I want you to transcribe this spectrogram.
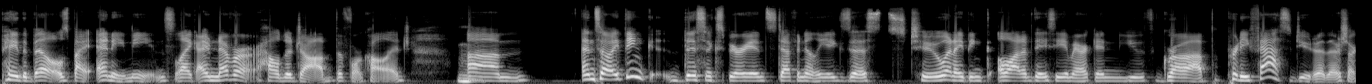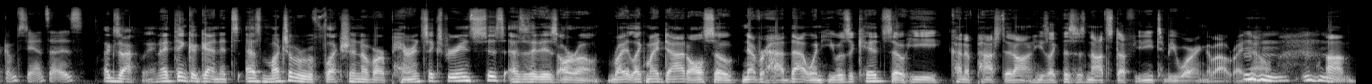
pay the bills by any means. Like I never held a job before college. Um, and so I think this experience definitely exists too. And I think a lot of Desi American youth grow up pretty fast due to their circumstances. Exactly. And I think, again, it's as much of a reflection of our parents' experiences as it is our own, right? Like my dad also never had that when he was a kid. So he kind of passed it on. He's like, this is not stuff you need to be worrying about right now. Um,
